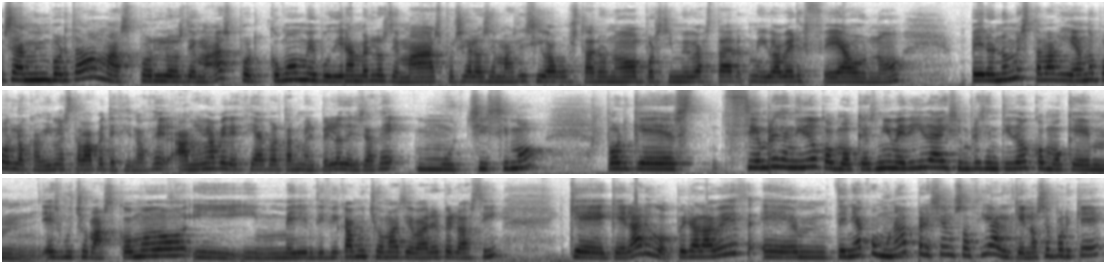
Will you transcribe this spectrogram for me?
O sea, me importaba más por los demás, por cómo me pudieran ver los demás, por si a los demás les iba a gustar o no, por si me iba a estar, me iba a ver fea o no pero no me estaba guiando por lo que a mí me estaba apeteciendo hacer. A mí me apetecía cortarme el pelo desde hace muchísimo, porque siempre he sentido como que es mi medida y siempre he sentido como que mm, es mucho más cómodo y, me identifica mucho más llevar el pelo así. Que, largo, pero a la vez em, tenía como una presión social, que no sé por qué,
